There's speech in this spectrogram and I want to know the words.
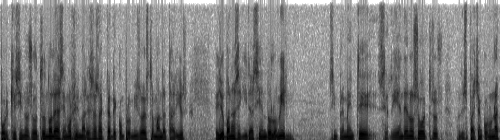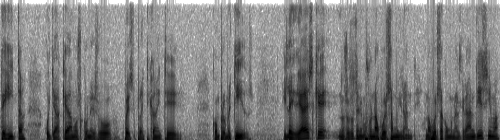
Porque si nosotros no les hacemos firmar esas actas de compromiso a estos mandatarios, ellos van a seguir haciendo lo mismo. Simplemente se ríen de nosotros, nos despachan con una tejita o ya quedamos con eso pues prácticamente comprometidos. Y la idea es que nosotros tenemos una fuerza muy grande, una fuerza comunal grandísima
